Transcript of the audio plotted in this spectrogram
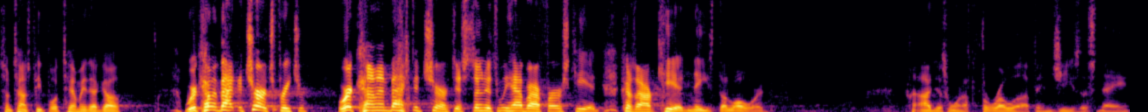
sometimes people will tell me, they'll go, We're coming back to church, preacher. We're coming back to church as soon as we have our first kid because our kid needs the Lord. I just want to throw up in Jesus' name.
